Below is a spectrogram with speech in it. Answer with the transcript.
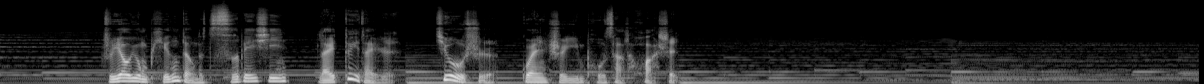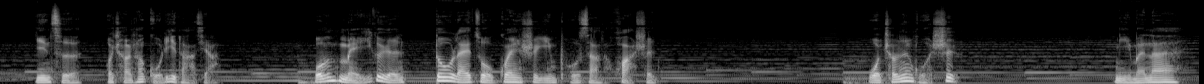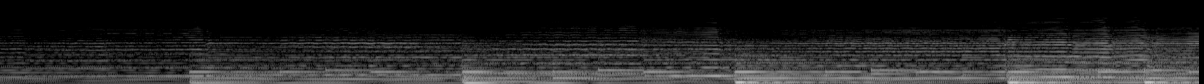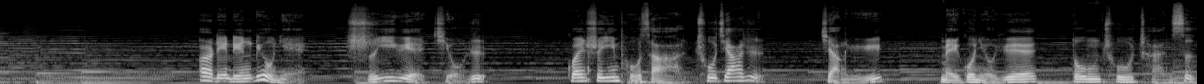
只要用平等的慈悲心来对待人，就是观世音菩萨的化身。因此，我常常鼓励大家，我们每一个人都来做观世音菩萨的化身。我承认我是，你们呢？二零零六年十一月九日，观世音菩萨出家日，讲于美国纽约东出禅寺。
